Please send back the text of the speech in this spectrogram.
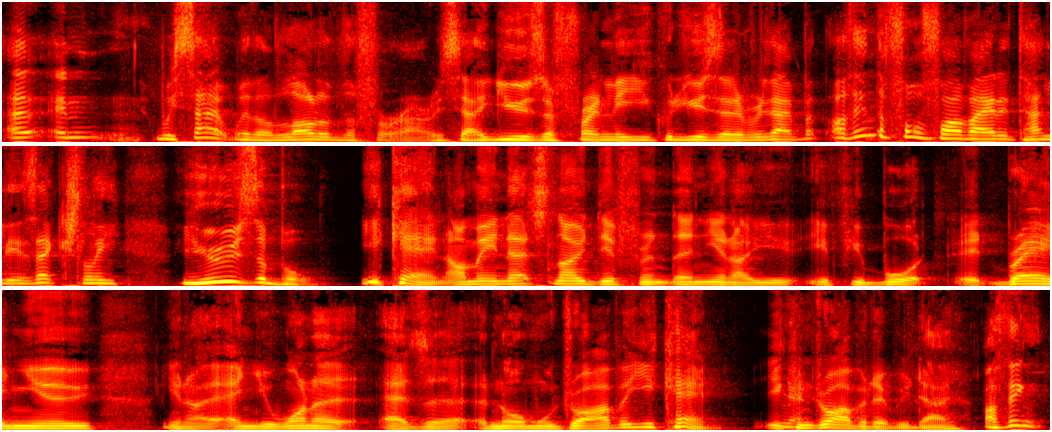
uh, and we say it with a lot of the Ferraris, they're user friendly, you could use it every day. But I think the 458 Italia is actually usable. You can. I mean, that's no different than you know, you if you bought it brand new, you know, and you want to as a, a normal driver, you can. You can drive it every day. I think,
